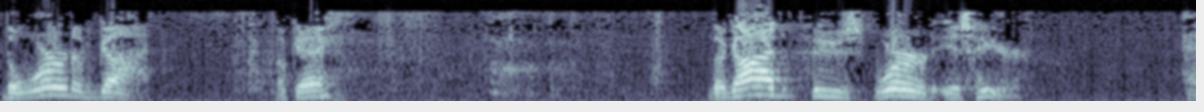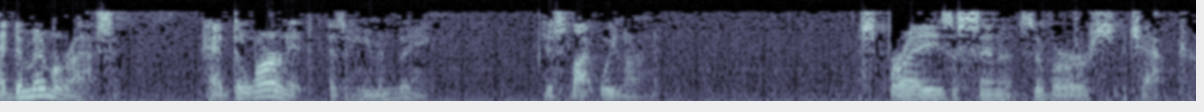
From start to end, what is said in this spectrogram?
the Word of God. Okay? The God whose Word is here had to memorize it, had to learn it as a human being, just like we learn it. A phrase, a sentence, a verse, a chapter.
